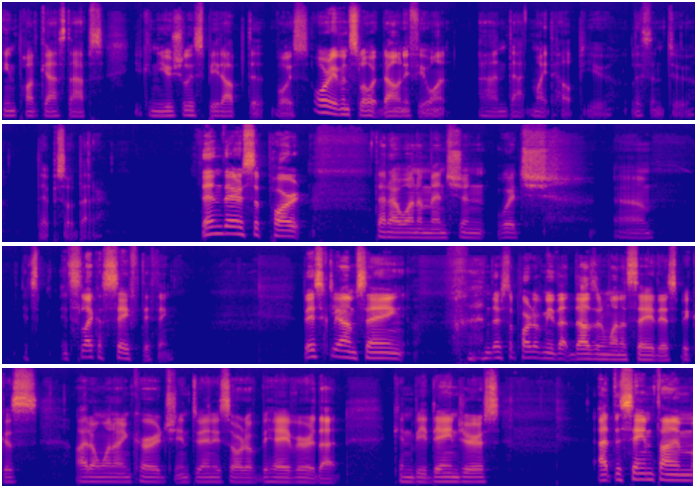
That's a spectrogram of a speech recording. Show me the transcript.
in podcast apps, you can usually speed up the voice or even slow it down if you want, and that might help you listen to the episode better. Then there's a part that I want to mention, which um, it's it's like a safety thing. Basically, I'm saying there's a part of me that doesn't want to say this because I don't want to encourage into any sort of behavior that can be dangerous. At the same time,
